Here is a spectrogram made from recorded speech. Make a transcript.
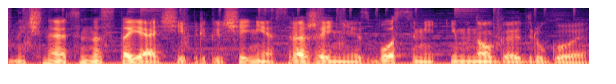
начинаются настоящие приключения, сражения с боссами и многое другое.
